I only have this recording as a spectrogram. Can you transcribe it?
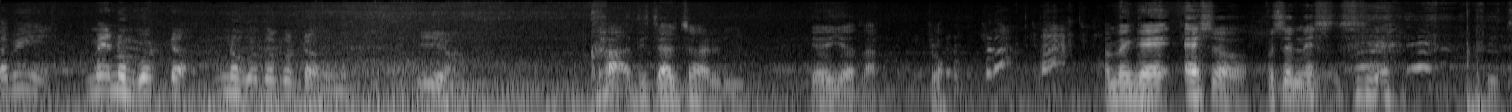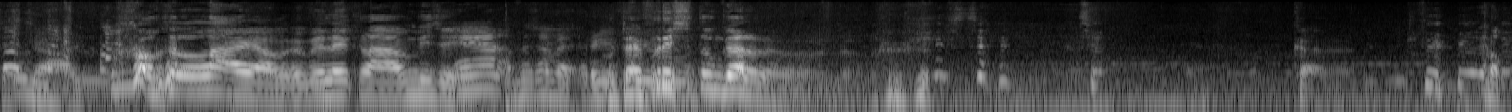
Tapi mek nunggu nunggu toko dong. Iya. Gak dijajali. Ya iya ta. Sampe gawe es yo, pesen es. Dijajali. Kok ngelak ya, milih kelambi sih. Eh? Udah freeze tunggal. Gak. Blok.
